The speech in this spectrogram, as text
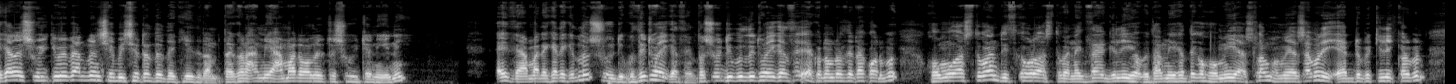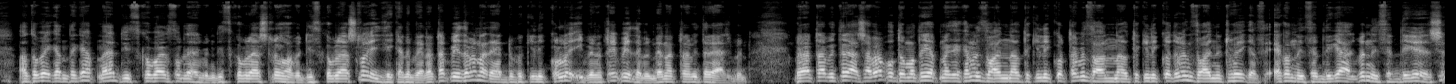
এখানে সুই কীভাবে আনবেন, সে বিষয়টা তো দেখিয়ে দিলাম। তো এখন আমি আমার ওয়ালেটে সুইটা নিয়ে নিই। এই যে আমার এখানে কিন্তু সুই ডিপোজিট হয়ে গেছে। তো সুই ডিপোজিট হয়ে গেছে, এখন আমরা যেটা করব হোমও আসতে পারেন ডিসকভারও আসতে পারেন এক জায়গায় গেলেই হবে। তো আমি এখান থেকে হোমেই আসলাম হোমে আসার পর এই অ্যাড্রপে ক্লিক করবেন, অথবা এখান থেকে আপনারা ডিসকভার চলে আসবেন। ডিসকভার আসলেও হবে। ডিসকভার আসলেও এই যে এখানে ব্যানারটা পেয়ে যাবেন আর অ্যাড্রপে ক্লিক করলে এই ব্যানারটাই পেয়ে যাবেন। ব্যানারটার ভিতরে আসবেন। ব্যানারটার ভিতরে আসার পর প্রথমতই আপনাকে এখানে জয়েন নাওতে ক্লিক করতে হবে। জয়েন নাওতে ক্লিক করে দেবেন জয়েন ইট হয়ে গেছে। এখন নিচের দিকে আসবেন, নিচের দিকে এসে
